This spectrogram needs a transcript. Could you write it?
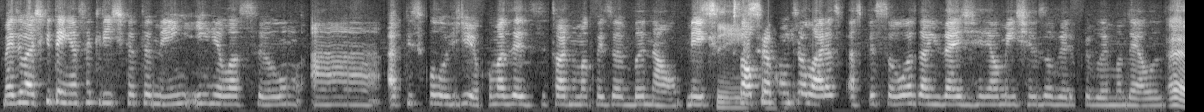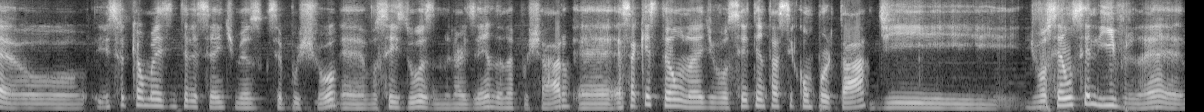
mas eu acho que tem essa crítica também em relação à, à psicologia, como às vezes se torna uma coisa banal. Meio que sim, só para controlar as, as pessoas ao invés de realmente resolver o problema delas. É, o... isso que é o mais interessante mesmo que você puxou. É, vocês duas, melhor dizendo, né, puxaram. É, essa questão, né, de você tentar se comportar de. de você não ser livre, né?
